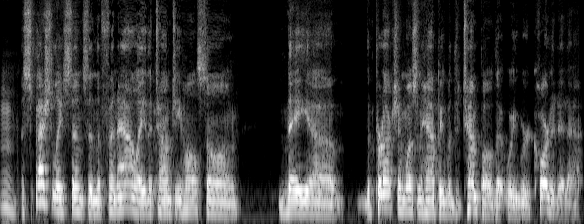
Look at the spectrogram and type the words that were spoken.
Mm. Especially since in the finale, the Tom T. Hall song, they uh, the production wasn't happy with the tempo that we recorded it at.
